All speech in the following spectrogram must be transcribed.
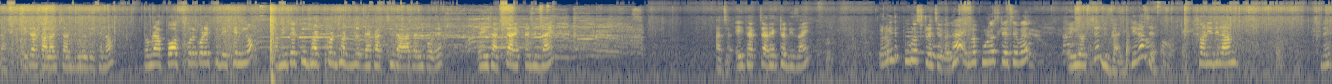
দেখো, এটার কালার চার্টগুলো দেখে নাও। তোমরা পজ করে করে একটু দেখে নিও। আমি তো একটু ঝটপট ঝট দেখাচ্ছি তাড়াতাড়ি করে। এই থাকছে আরেকটা ডিজাইন আচ্ছা এই থাকছে আরেকটা ডিজাইন এগুলো কিন্তু পুরো স্ট্রেচেবল হ্যাঁ? এগুলো পুরো স্ট্রেচেবল এই হচ্ছে ডিজাইন ঠিক আছে? সরিয়ে দিলাম। দেখ।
